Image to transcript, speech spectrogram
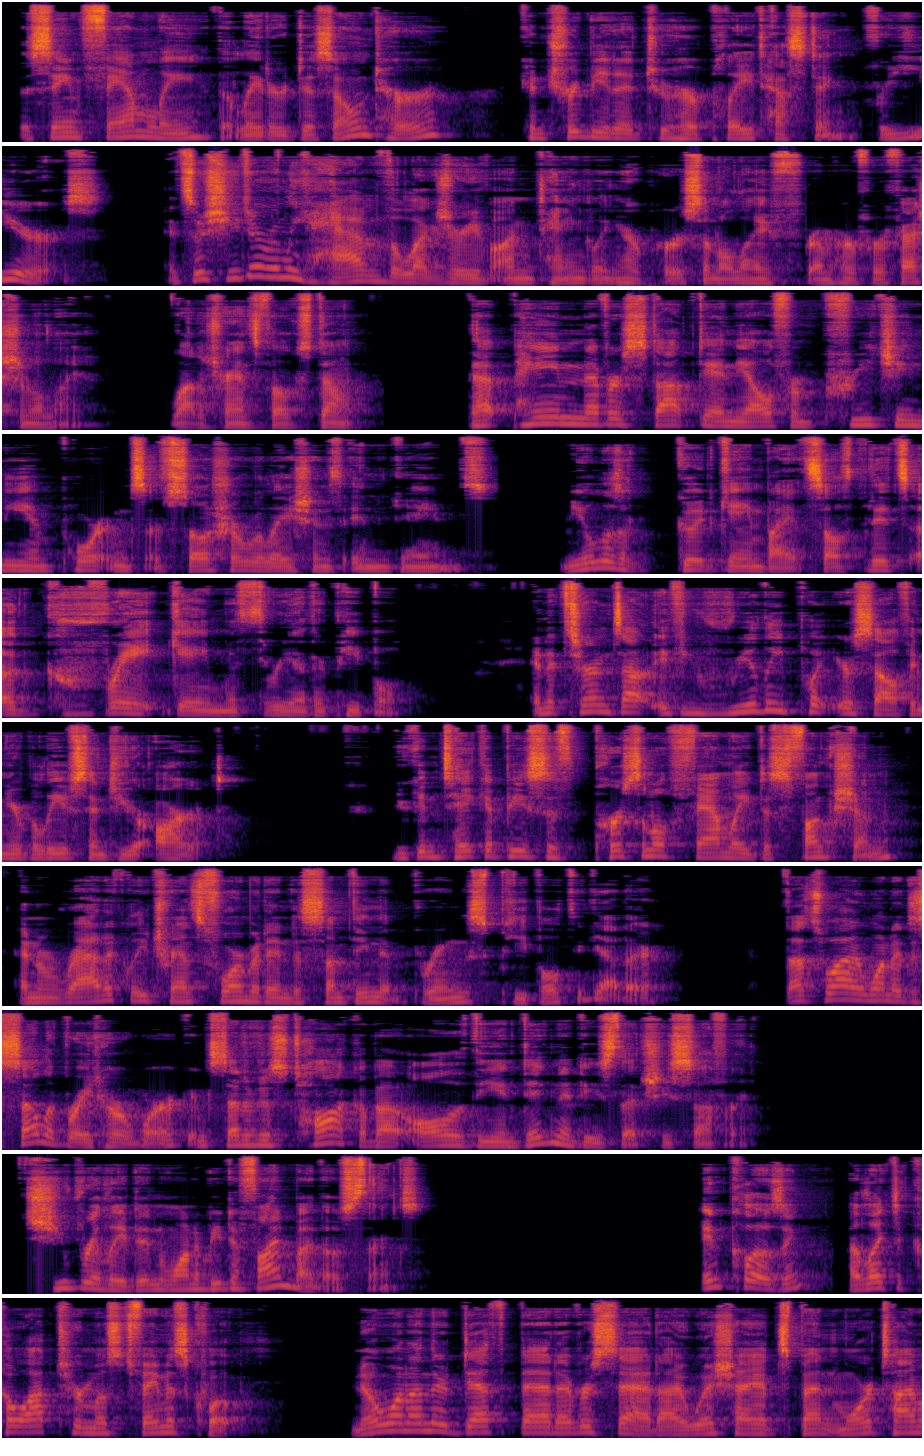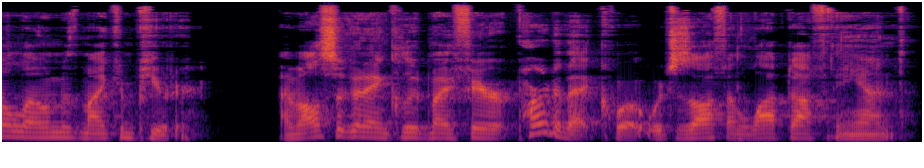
The same family that later disowned her contributed to her playtesting for years. And so she didn't really have the luxury of untangling her personal life from her professional life. A lot of trans folks don't. That pain never stopped Danielle from preaching the importance of social relations in games. Mule is a good game by itself, but it's a great game with three other people. And it turns out if you really put yourself and your beliefs into your art, you can take a piece of personal family dysfunction and radically transform it into something that brings people together. That's why I wanted to celebrate her work instead of just talk about all of the indignities that she suffered. She really didn't want to be defined by those things. In closing, I'd like to co opt her most famous quote no one on their deathbed ever said, I wish I had spent more time alone with my computer. I'm also going to include my favorite part of that quote, which is often lopped off at the end.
